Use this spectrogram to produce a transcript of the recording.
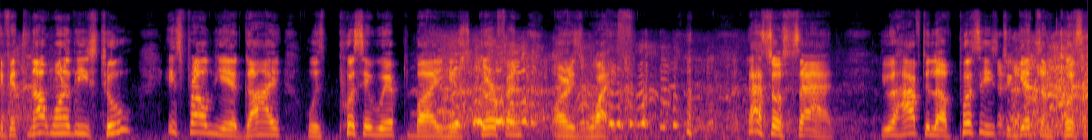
if it's not one of these two, it's probably a guy who's pussy whipped by his girlfriend or his wife. That's so sad. You have to love pussies to get some pussy.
